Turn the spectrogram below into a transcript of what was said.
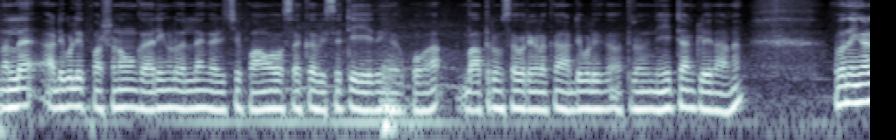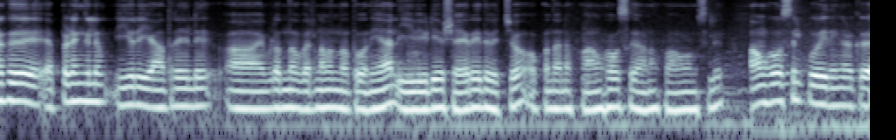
നല്ല അടിപൊളി ഭക്ഷണവും കാര്യങ്ങളും എല്ലാം കഴിച്ച് ഫാം ഹൗസൊക്കെ വിസിറ്റ് ചെയ്ത് നിങ്ങൾക്ക് പോകാം ബാത്റൂം സൗകര്യങ്ങളൊക്കെ അടിപൊളി അത്രയും നീറ്റ് ആൻഡ് ക്ലീൻ ആണ്. അപ്പോൾ നിങ്ങൾക്ക് എപ്പോഴെങ്കിലും ഈ ഒരു യാത്രയിൽ ഇവിടെ നിന്ന് വരണമെന്ന് തോന്നിയാൽ ഈ വീഡിയോ ഷെയർ ചെയ്ത് വെച്ചോ. ഒപ്പം തന്നെ ഫാം ഹൗസ് കാണാം ഫാം ഹൗസിൽ ഫാം ഹൗസിൽ പോയി നിങ്ങൾക്ക്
